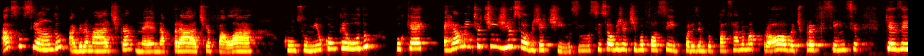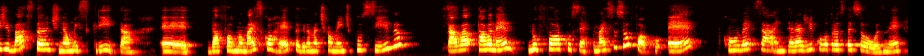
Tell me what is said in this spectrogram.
associando a gramática, né, na prática, falar, consumir o conteúdo, porque é, é realmente atingir o seu objetivo. Se, se, o seu objetivo fosse, por exemplo, passar numa prova de proficiência que exige bastante, né, uma escrita é, da forma mais correta gramaticalmente possível, tava, tava né, no foco certo. Mas se o seu foco é conversar, interagir com outras pessoas, né?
